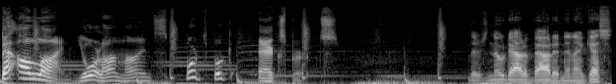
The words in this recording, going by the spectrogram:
Bet Online, your online sportsbook experts. There's no doubt about it, and I guess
